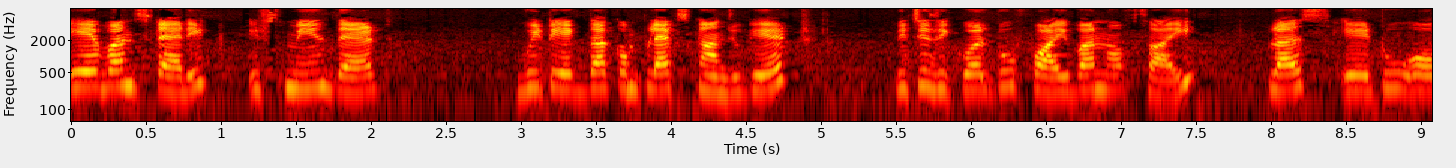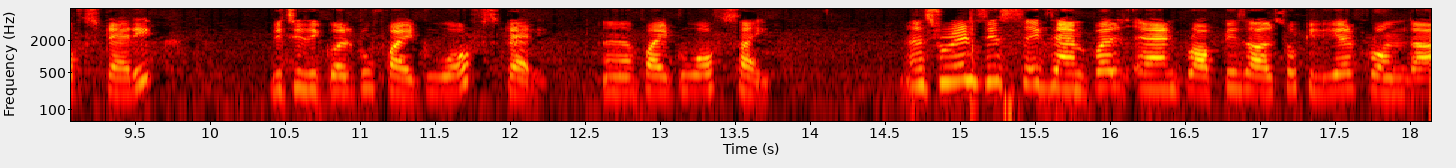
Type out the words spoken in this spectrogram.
a1 steric it means that we take the complex conjugate which is equal to phi 1 of psi plus a2 of steric which is equal to phi 2 of steric uh, phi 2 of psi. Uh, students this example and properties also clear from the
